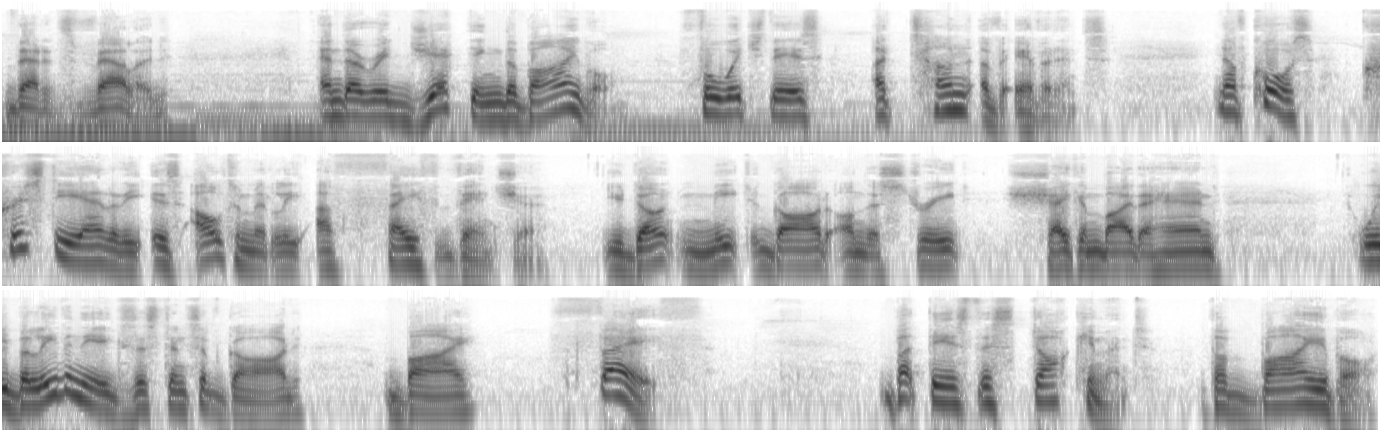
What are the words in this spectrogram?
that it's valid, and they're rejecting the Bible, for which there's a ton of evidence. Now, of course, Christianity is ultimately a faith venture. You don't meet God on the street, shake him by the hand. We believe in the existence of God by faith. But there's this document, the Bible.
